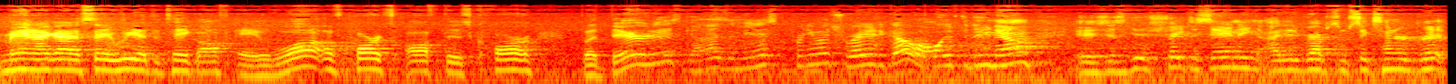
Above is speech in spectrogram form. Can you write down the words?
Man, I gotta say, we had to take off a lot of parts off this car. But there it is, guys. I mean, it's pretty much ready to go. All we have to do now is just get straight to sanding. I did grab some 600 grit,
